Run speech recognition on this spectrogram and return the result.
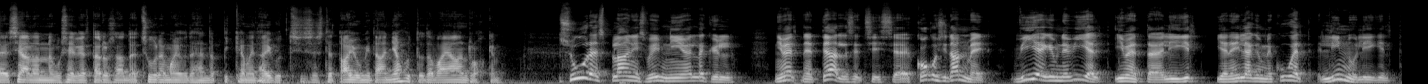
eh, seal on nagu selgelt aru saada, et suurem aju tähendab pikemaid haigutusi, sest et aju, mida on jahutada vaja, on rohkem. suures plaanis võib nii öelda küll. nimelt need teadlased siis eh, kogusid andmeid viiekümne viielt imetajaliigilt ja neljakümne kuuelt linnuliigilt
